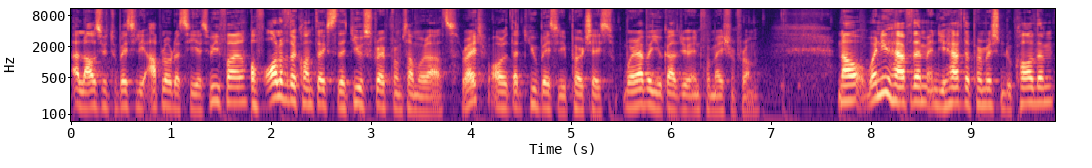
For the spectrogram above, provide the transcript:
allows you to basically upload a CSV file of all of the contacts that you scraped from somewhere else, right? Or that you basically purchased, wherever you got your information from. Now, when you have them and you have the permission to call them,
